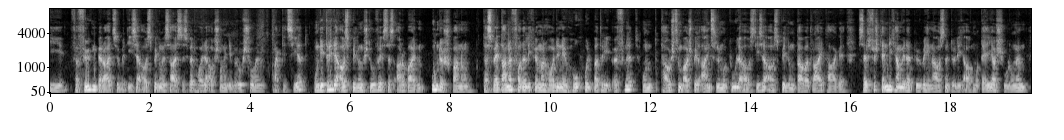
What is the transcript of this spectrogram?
die verfügen bereits über diese Ausbildung. Das heißt, es wird heute auch schon in den Berufsschulen praktiziert. Und die dritte Ausbildungsstufe ist das Arbeiten unter Spannung. Das wäre dann erforderlich, wenn man heute eine Hochvoltbatterie öffnet und tauscht zum Beispiel einzelne Module aus. Diese Ausbildung dauert drei Tage. Selbstverständlich haben wir darüber hinaus natürlich auch Modelljahrschulungen,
